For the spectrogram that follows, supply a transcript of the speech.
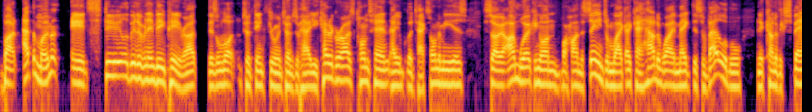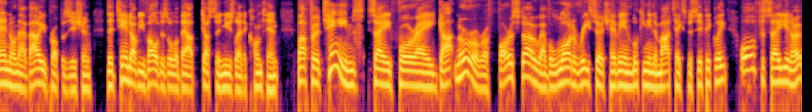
But at the moment, it's still a bit of an MVP, right? There's a lot to think through in terms of how you categorize content, how the taxonomy is. So I'm working on behind the scenes. I'm like, okay, how do I make this available and it kind of expand on that value proposition? The TMW Vault is all about just the newsletter content. But for teams, say for a Gartner or a Forrester who have a lot of research heavy and looking into Martech specifically, or for say, you know,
